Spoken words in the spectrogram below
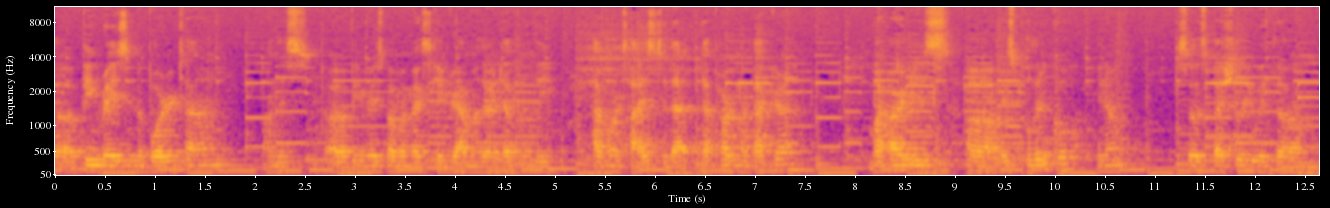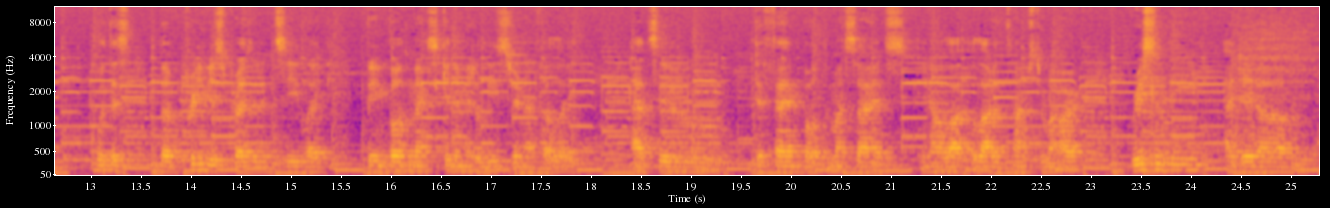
uh, being raised in the border town, on this, uh, being raised by my Mexican grandmother, I definitely have more ties to that, that part of my background. My art is uh, is political, you know. So especially with um, with this the previous presidency, like being both Mexican and Middle Eastern, I felt like I had to defend both of my sides, you know, a lot a lot of times through my art. Recently, I did um,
